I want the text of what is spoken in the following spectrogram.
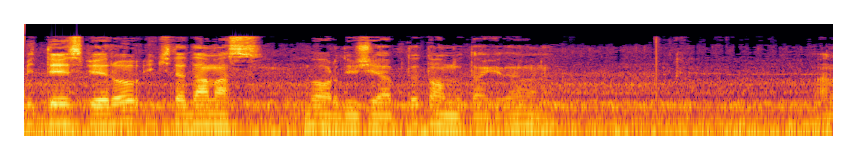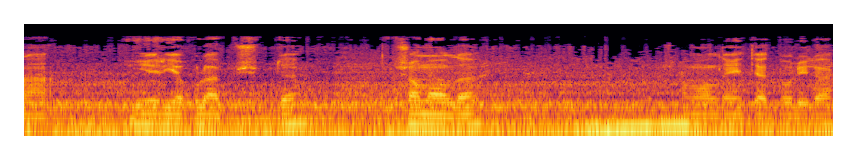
Bitta espero ikkita damas bor deyishyapti tomni tagida mana. Mana yerga qulab tushibdi. Shamolda. Shamoldan ehtiyot bo'linglar.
